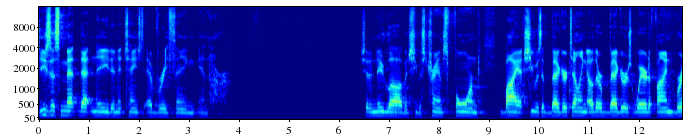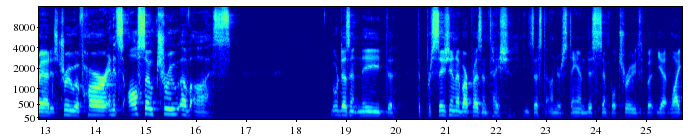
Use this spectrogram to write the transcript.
Jesus met that need, and it changed everything in her. She had a new love, and she was transformed by it. She was a beggar telling other beggars where to find bread. It's true of her, and it's also true of us. Lord doesn't need the, the precision of our presentation. He needs us to understand this simple truth, but yet, like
